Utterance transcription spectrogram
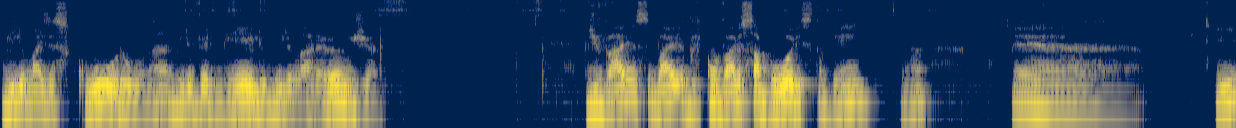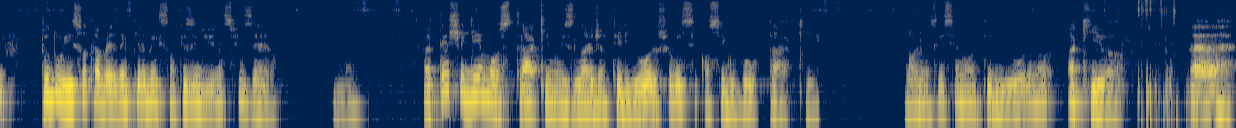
milho mais escuro, né? milho vermelho, milho laranja, de várias, várias com vários sabores também, né? é, e tudo isso através da intervenção que os indígenas fizeram. Né? Eu até cheguei a mostrar aqui no slide anterior, deixa eu ver se consigo voltar aqui. Agora não sei se é no anterior ou no... Aqui, ó. Ah,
